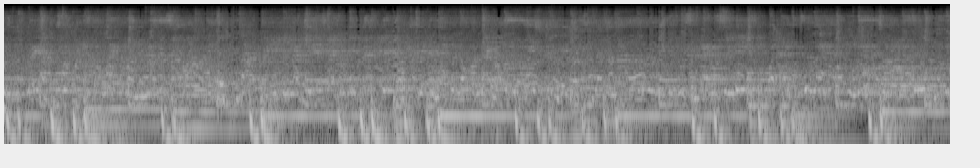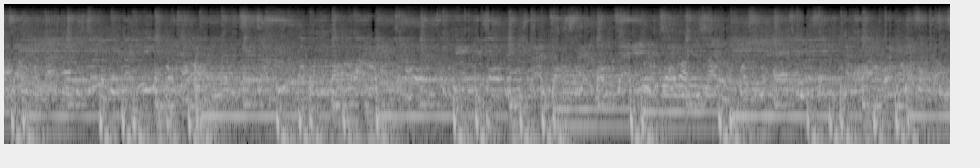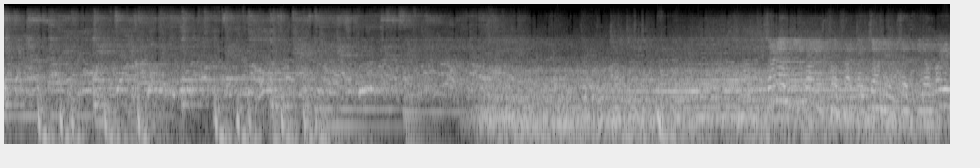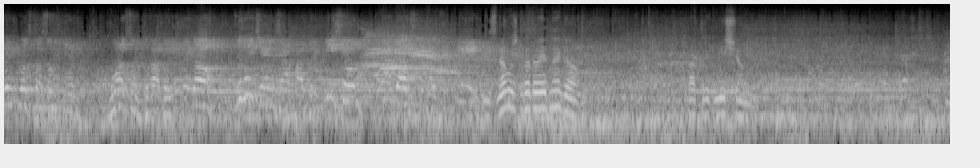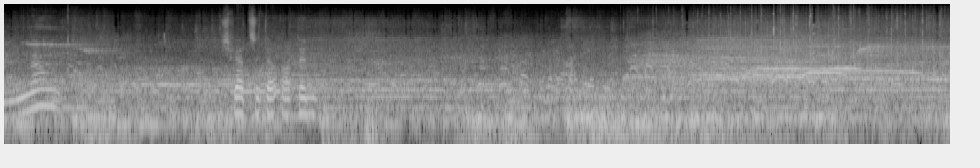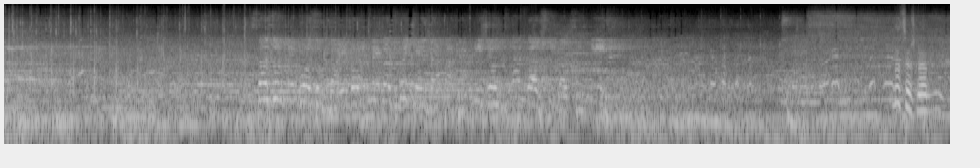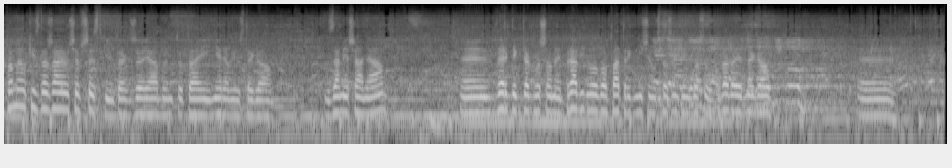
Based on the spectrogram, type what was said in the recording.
Pojedynku stosunkiem głosów 2 do 1 zwycięża Patryk Misiun, Randowski do I znowuż 2 do 1. Patryk Mision. No, świadczy to o tym, no cóż, no pomyłki zdarzają się wszystkim, także ja bym tutaj nie robił z tego zamieszania. E, werdykt ogłoszony prawidłowo, Patryk Mision stosunkiem głosów 2 do 1. zawodników. E,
